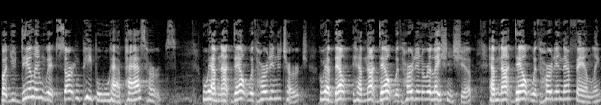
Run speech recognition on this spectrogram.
But you're dealing with certain people who have past hurts, who have not dealt with hurt in the church, who have dealt, have not dealt with hurt in a relationship, have not dealt with hurt in their family,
